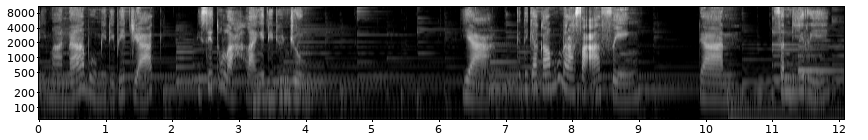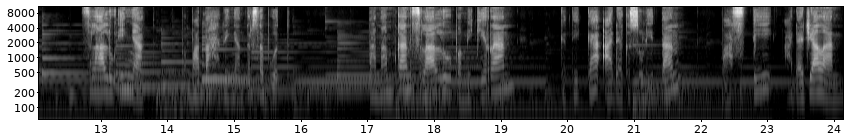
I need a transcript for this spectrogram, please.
"Di mana bumi dipijak, di situlah langit dijunjung." Ya, ketika kamu merasa asing dan sendiri, Selalu ingat pepatah ringan tersebut. Tanamkan selalu pemikiran ketika ada kesulitan, pasti ada jalan.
